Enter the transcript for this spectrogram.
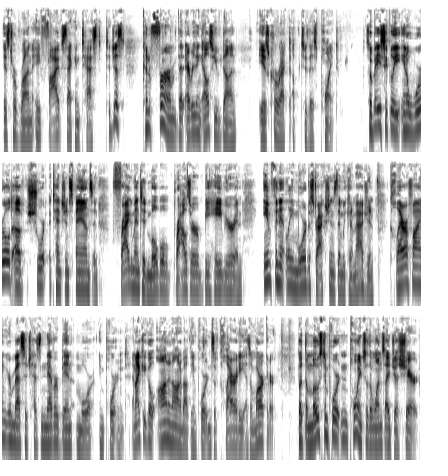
is to run a five second test to just confirm that everything else you've done is correct up to this point. So basically, in a world of short attention spans and fragmented mobile browser behavior and infinitely more distractions than we can imagine, clarifying your message has never been more important. And I could go on and on about the importance of clarity as a marketer. But the most important points are the ones I just shared.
